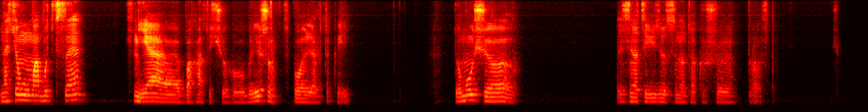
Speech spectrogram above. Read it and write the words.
на цьому, мабуть, все. Я багато чого обріжу, спойлер такий. Тому що зняти відео це не так уж просто. Щоб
